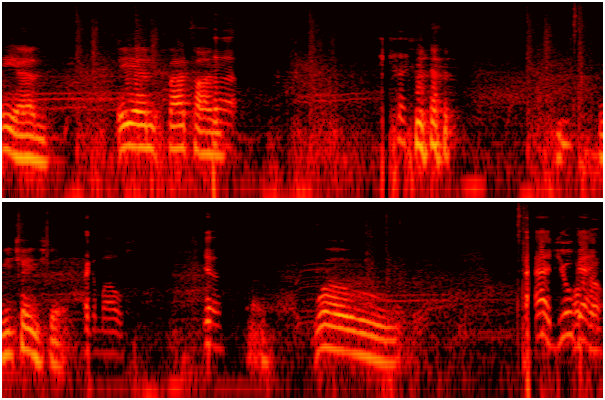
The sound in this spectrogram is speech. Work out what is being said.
Ian. Ian, bad times. There. Have you changed it? like a mouse. Yeah. Whoa. Ed, you're What's getting up?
